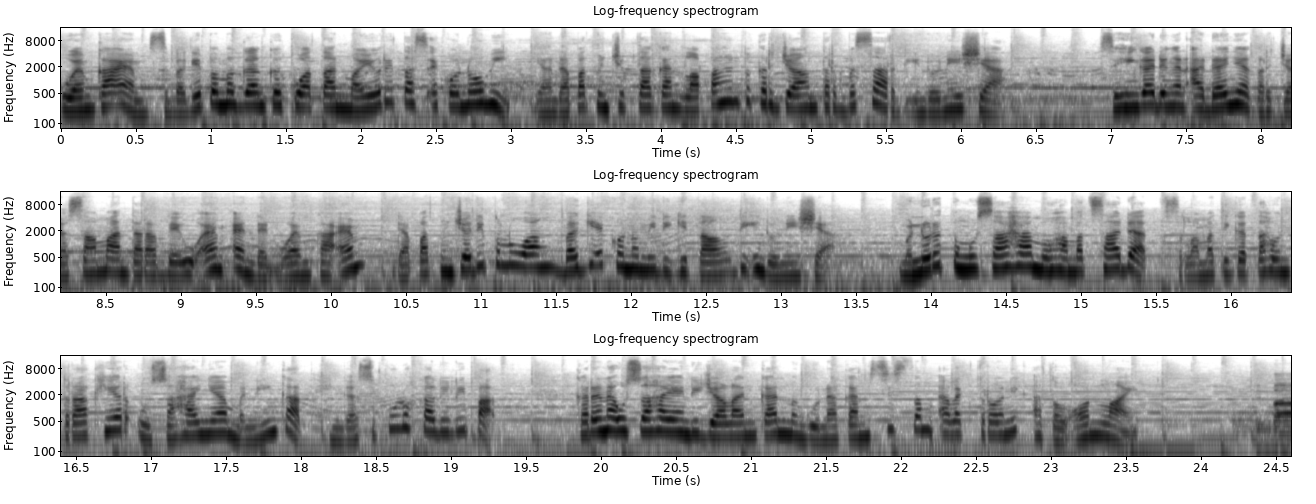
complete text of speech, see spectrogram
UMKM sebagai pemegang kekuatan mayoritas ekonomi yang dapat menciptakan lapangan pekerjaan terbesar di Indonesia. Sehingga dengan adanya kerjasama antara BUMN dan UMKM dapat menjadi peluang bagi ekonomi digital di Indonesia. Menurut pengusaha Muhammad Sadat, selama tiga tahun terakhir usahanya meningkat hingga 10 kali lipat karena usaha yang dijalankan menggunakan sistem elektronik atau online kita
